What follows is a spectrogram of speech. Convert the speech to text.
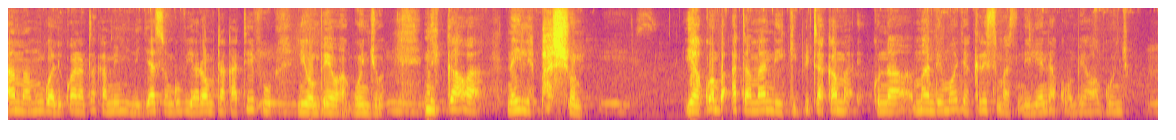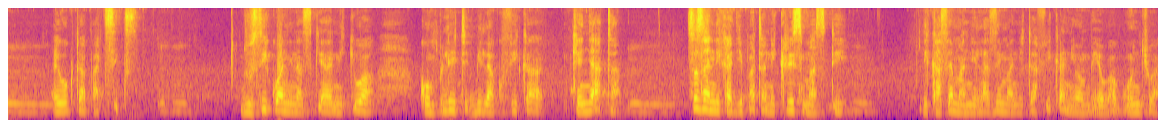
ama Mungu alikuwa anataka mimi nijaze nguvu ya Roho Mtakatifu mm -hmm. niombee wagonjwa. mm -hmm. Nikawa na ile passion Yes. ya kwamba hata mande ikipita kama kuna mande moja Christmas nilienda kuombea wagonjwa Mm. -hmm. I woke up at 6 mm -hmm. juu sikuwa ninasikia nikiwa complete bila kufika Kenyatta mm -hmm. sasa nikajipata ni Christmas day mm -hmm. nikasema ni lazima nitafika niombee wagonjwa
